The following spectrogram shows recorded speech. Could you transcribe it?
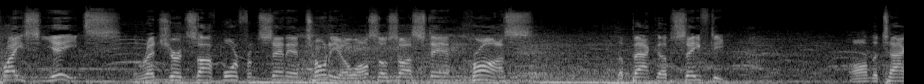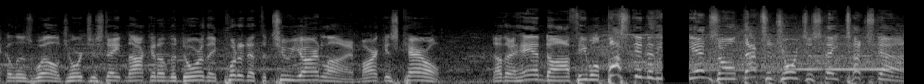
Price Yates, the redshirt sophomore from San Antonio, also saw Stan Cross, the backup safety, on the tackle as well. Georgia State knocking on the door. They put it at the two yard line. Marcus Carroll, another handoff. He will bust into the end zone. That's a Georgia State touchdown.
